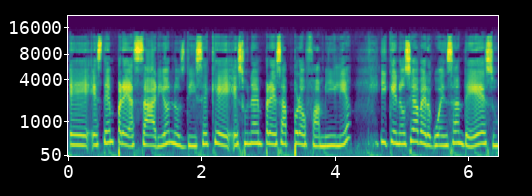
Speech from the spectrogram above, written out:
eh, este empresario nos dice que es una empresa pro familia y que no se avergüenzan de eso,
